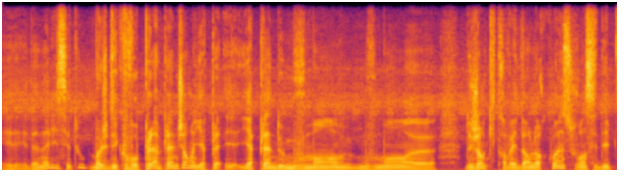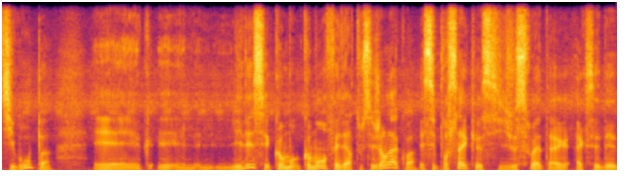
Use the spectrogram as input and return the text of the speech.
et, d'analyse, c'est tout. Moi, je découvre plein, plein de gens. Il y a, plein de mouvements, euh, de gens qui travaillent dans leur coin. Souvent, c'est des petits groupes. Et, l'idée, c'est comment, comment on fédère tous ces gens-là. Et c'est pour ça que si je souhaite accéder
